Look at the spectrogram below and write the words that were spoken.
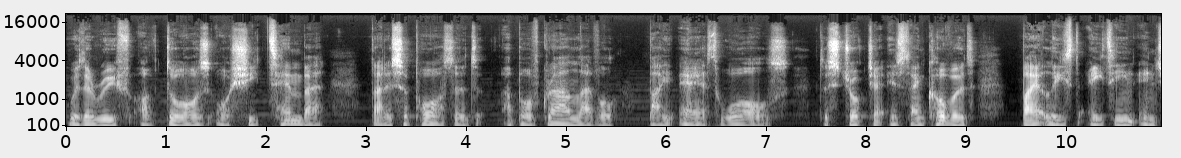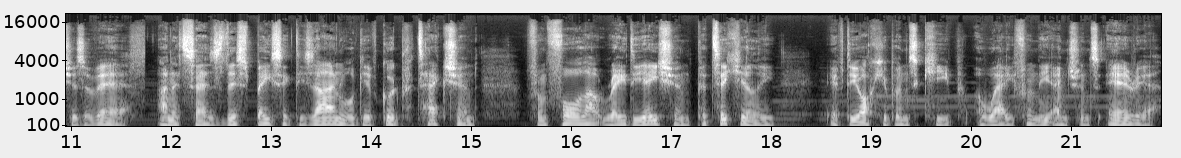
with a roof of doors or sheet timber that is supported above ground level by earth walls. The structure is then covered by at least 18 inches of earth. And it says this basic design will give good protection from fallout radiation, particularly if the occupants keep away from the entrance area.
